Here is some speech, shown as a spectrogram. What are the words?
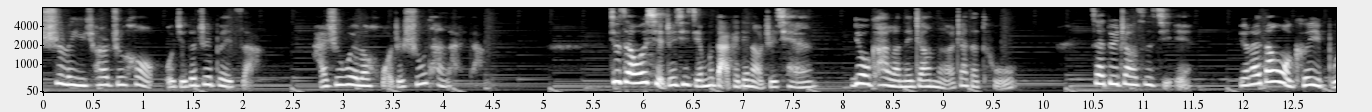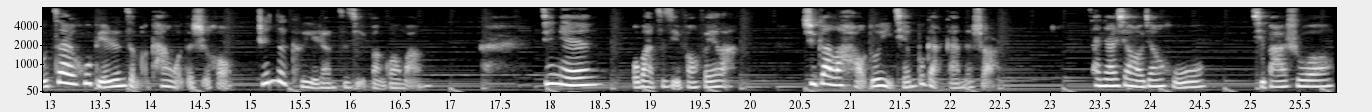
试了一圈之后，我觉得这辈子啊，还是为了活着舒坦来的。就在我写这期节目打开电脑之前，又看了那张哪吒的图，在对照自己，原来当我可以不在乎别人怎么看我的时候，真的可以让自己放光芒。今年我把自己放飞了，去干了好多以前不敢干的事儿，参加《笑傲江湖》，奇葩说。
